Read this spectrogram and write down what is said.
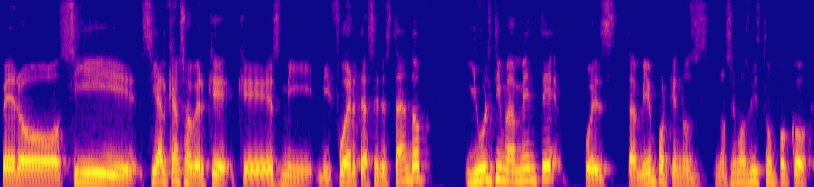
pero sí, sí alcanzo a ver que, es mi, fuerte hacer stand-up. Y últimamente, pues también porque nos, hemos visto un poco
